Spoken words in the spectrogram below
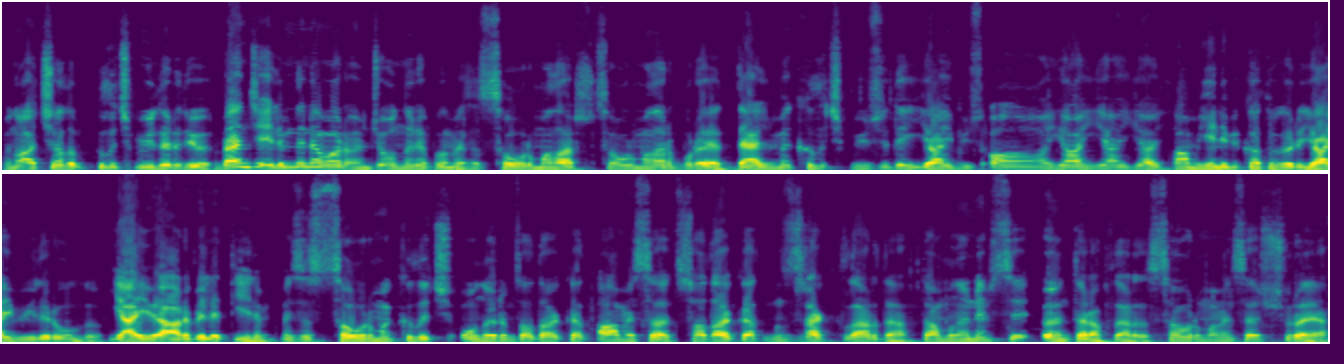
Bunu açalım. Kılıç büyüleri diyor. Bence elimde ne var? Önce onları yapalım. Mesela savurmalar. Savurmalar buraya. Delme kılıç büyüsü de yay büyüsü. Aa yay yay yay. Tamam yeni bir kategori. Yay büyüleri oldu. Yay ve arbelet diyelim. Mesela savurma kılıç, onarım, sadakat. Aa mesela sadakat mızraklarda. Tamam bunların hepsi ön taraflarda. Savurma mesela şuraya.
